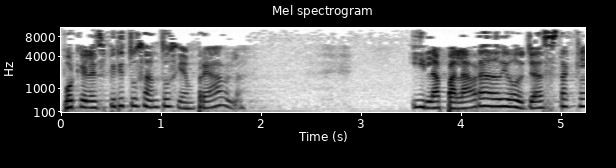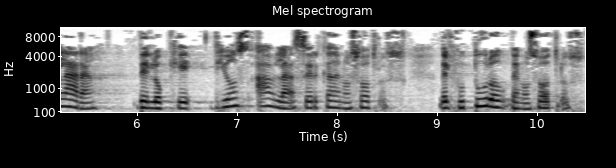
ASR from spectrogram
Porque el Espíritu Santo siempre habla. Y la palabra de Dios ya está clara de lo que Dios habla acerca de nosotros, del futuro de nosotros,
